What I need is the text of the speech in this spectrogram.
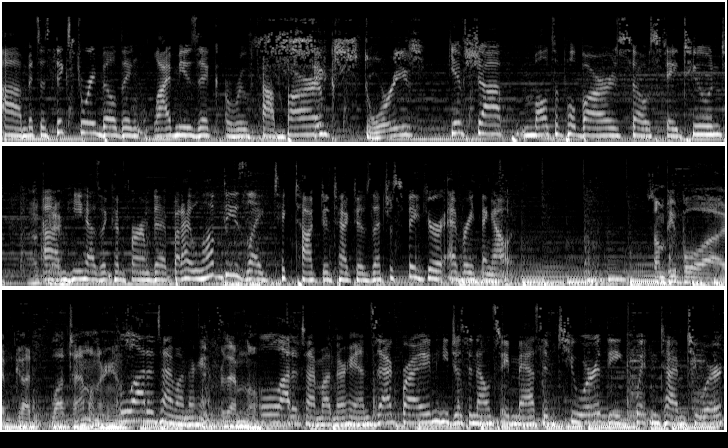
Um, it's a six story building, live music, a rooftop bar, Six stories. gift shop, multiple bars. So stay tuned. Um, he hasn't confirmed it, but I love these like TikTok detectives that just figure everything out. Some people uh, have got a lot of time on their hands. A lot of time on their hands. For them, though. A lot of time on their hands. Zach Bryan, he just announced a massive tour, the Quitting Time Tour.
